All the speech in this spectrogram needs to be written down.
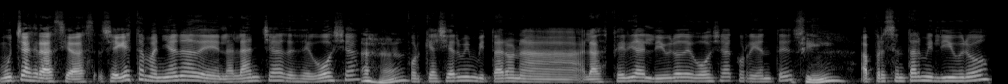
Muchas gracias. Llegué esta mañana de en la lancha desde Goya, porque ayer me invitaron a la Feria del Libro de Goya, Corrientes, sí. a presentar mi libro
